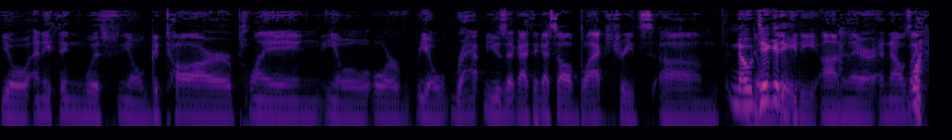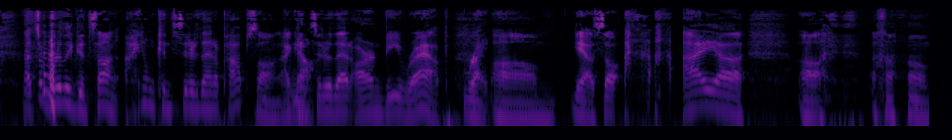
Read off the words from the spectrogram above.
you know, anything with, you know, guitar playing, you know, or, you know, rap music. I think I saw Blackstreet's, um, No Diggity. on there. And I was like, that's a really good song. I don't consider that a pop song. I No. consider that R&B rap. Right. Um, yeah, so I, uh, uh, um,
